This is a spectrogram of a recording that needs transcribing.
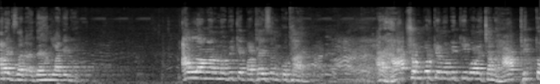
আরেক জায়গায় দেখেন লাগেনি। আল্লাহ আমার নবীকে পাঠাইছেন কোথায়? হার্ট সম্পর্কে নবী কি বলেছেন? হার্ট ঠিক তো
